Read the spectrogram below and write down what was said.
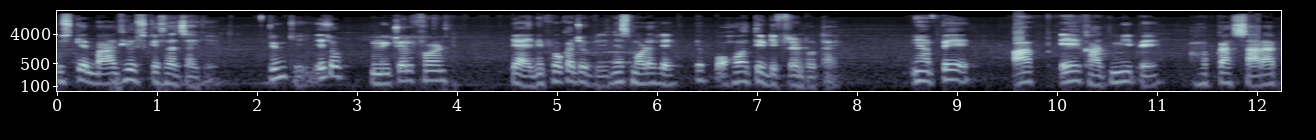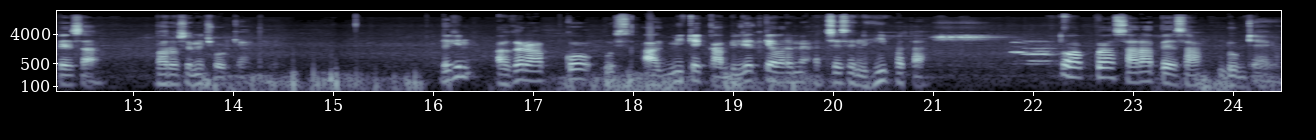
उसके बाद ही उसके साथ जाइए। क्योंकि ये जो म्यूचुअल फंड या एन का जो बिज़नेस मॉडल है, ये बहुत ही डिफरेंट होता है। यहाँ पे आप एक आदमी पे आपका सारा पैसा भरोसे में छोड़ के आते हैं। लेकिन अगर आपको उस आदमी के काबिलियत के बारे में अच्छे से नहीं पता तो आपका सारा पैसा डूब जाएगा।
